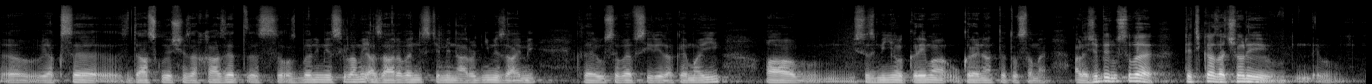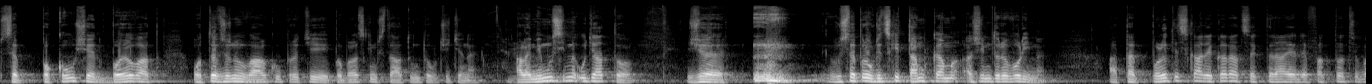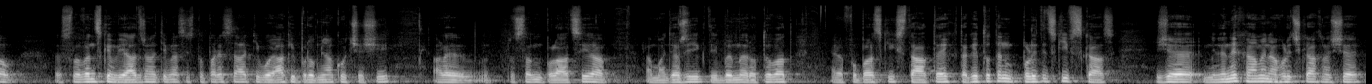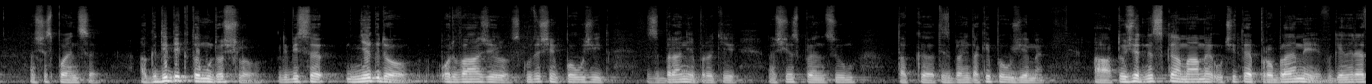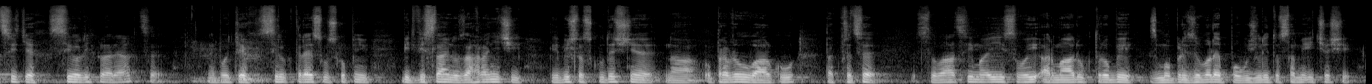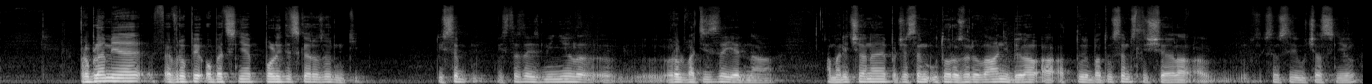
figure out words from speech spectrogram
jak se dá skutečně zacházet s ozbrojenými silami a zároveň s těmi národními zájmy, které Rusové v Sýrii také mají. A když se zmínil Krym a Ukrajina, to je to samé. Ale že by Rusové teďka začali se pokoušet bojovat otevřenou válku proti pobalským státům, to určitě ne. Ale my musíme udělat to, že Rusové budou vždycky tam, kam až jim to dovolíme. A ta politická deklarace, která je de facto třeba Slovenskem vyjádřena těmi asi 150 vojáky, podobně jako Češi, ale to sami Poláci a, a Maďaři, kteří budeme rotovat v obalských státech, tak je to ten politický vzkaz, že my nenecháme na holičkách naše, naše spojence. A kdyby k tomu došlo, kdyby se někdo odvážil skutečně použít zbraně proti našim spojencům, tak eh, ty zbraně taky použijeme. A to, že dneska máme určité problémy v generaci těch sil rychlé reakce, nebo těch sil, které jsou schopni být vyslány do zahraničí, kdyby šlo skutečně na opravdovou válku, tak přece Slováci mají svoji armádu, kterou by zmobilizovali a použili to sami i Češi. Problém je v Evropě obecně politické rozhodnutí. Když se, vy jste tady zmínil eh, rok 2001, američané, protože jsem u toho rozhodování byl a, a tu debatu jsem slyšel a, a jsem si účastnil,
